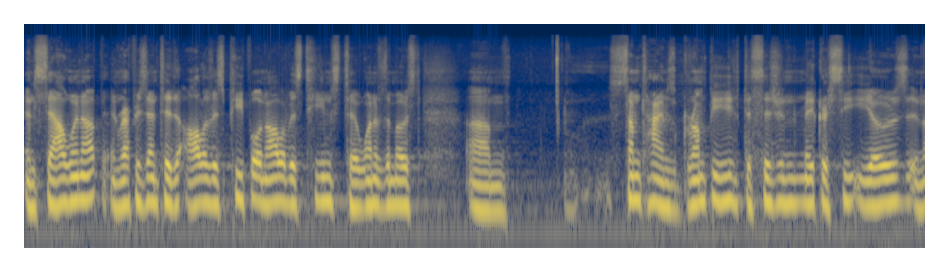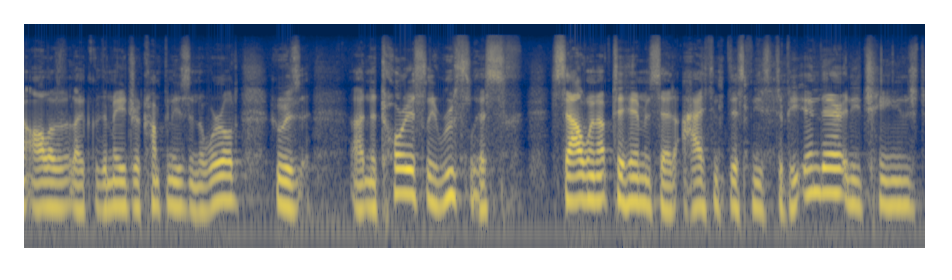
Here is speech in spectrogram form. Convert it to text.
And Sal went up and represented all of his people and all of his teams to one of the most um, sometimes grumpy decision maker CEOs in all of like the major companies in the world, who is uh, notoriously ruthless. Sal went up to him and said, "I think this needs to be in there," and he changed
